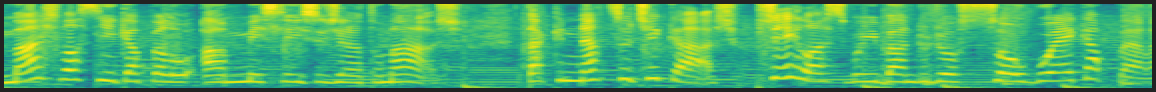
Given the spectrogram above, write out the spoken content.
Máš vlastní kapelu a myslíš si, že na to máš? Tak na co čekáš? Přihlas svoji bandu do souboje kapel.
